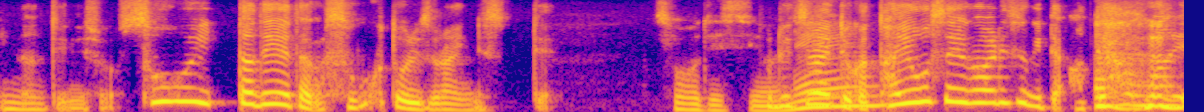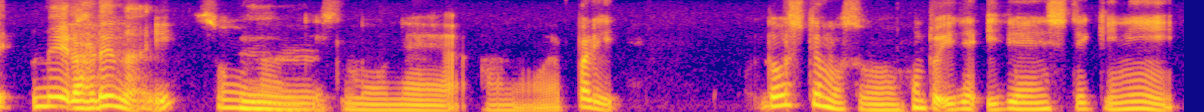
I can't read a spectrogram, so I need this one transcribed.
なんて言うんでしょうそういったデータがすごく取りづらいんですって。そうですよね。取りづらいというか多様性がありすぎて当てはめられない？そうなんです。もうね、あのやっぱりどうしてもその本当遺伝子的に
